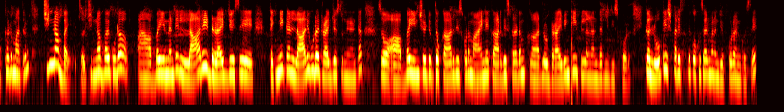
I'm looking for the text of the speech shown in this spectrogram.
ఒక్కడు మాత్రం చిన్న అబ్బాయి. సో చిన్న అబ్బాయి కూడా ఆ అబ్బాయి ఏంటంటే లారీ డ్రైవ్ చేసే టెక్నిక్ అండ్ లారీ కూడా డ్రైవ్ చేస్తున్నాడంట సో ఆ అబ్బాయి ఇనిషియేటివ్తో కార్ తీసుకోవడం ఆయనే కార్ తీసుకురావడం కార్లో డ్రైవింగ్కి పిల్లలందరినీ తీసుకోవడం. ఇక లోకేష్ పరిస్థితికి ఒకసారి మనం చెప్పుకోవడానికి వస్తే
